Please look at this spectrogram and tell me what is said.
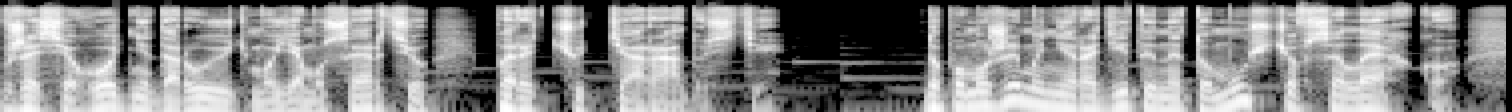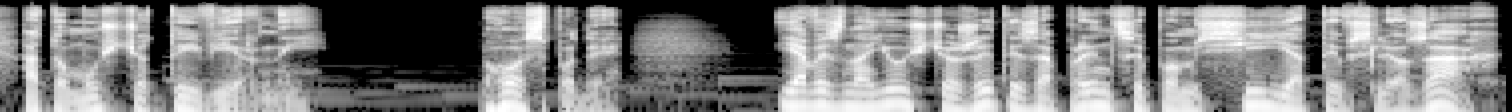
вже сьогодні дарують моєму серцю передчуття радості. Допоможи мені радіти не тому, що все легко, а тому, що ти вірний. Господи, я визнаю, що жити за принципом сіяти в сльозах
